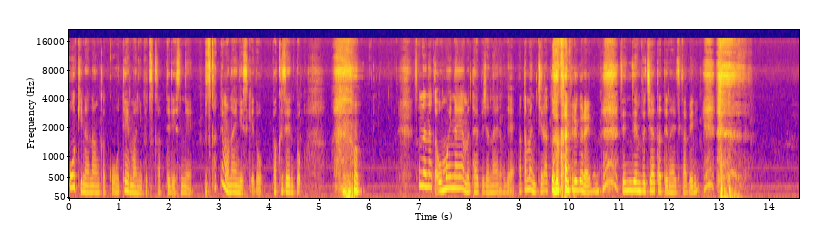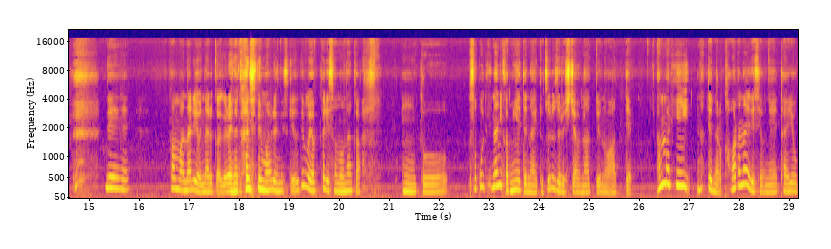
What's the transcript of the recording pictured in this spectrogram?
大きななんかこうテーマにぶつかってですね。ぶつかってもないんですけど漠然と。そんななんか思い悩むタイプじゃないので頭にちらっと浮かんでるぐらいの 全然ぶち当たってないです壁に。でまあまあなるようになるかぐらいな感じでもあるんですけどでもやっぱりそのなんかうんとそこで何か見えてないとズルズルしちゃうなっていうのはあってあんまり何て言うんだろう変わらないですよね。体力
